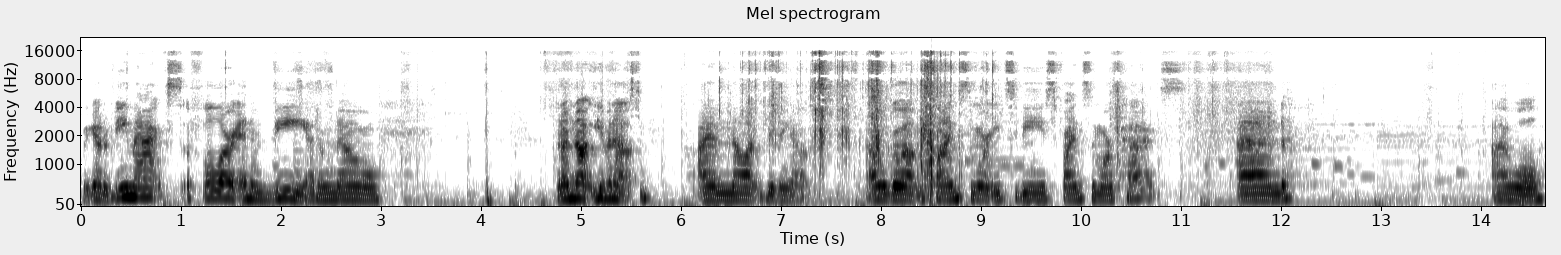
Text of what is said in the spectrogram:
We got a VMAX, a full art, and a V. I don't know. But I'm not giving up. I am not giving up. I will go out and find some more ETBs, find some more packs, and I will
